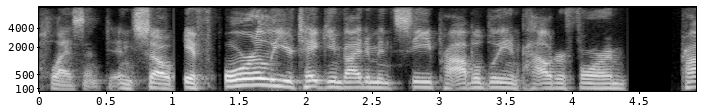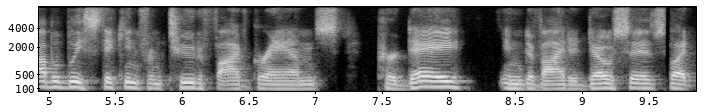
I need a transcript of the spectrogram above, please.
pleasant. And so, if orally you're taking vitamin C, probably in powder form, probably sticking from two to five grams per day in divided doses. But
